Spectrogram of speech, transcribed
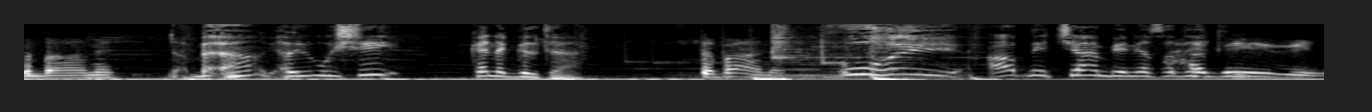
سبانخ وش هي؟ كأنك قلتها سبانخ وهي عطني champion يا صديقي حبيبي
